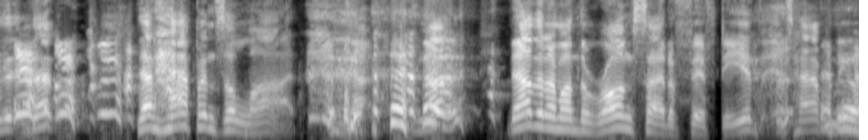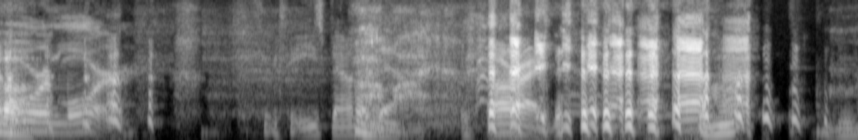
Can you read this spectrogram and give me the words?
that that happens a lot. Now, now- now that I'm on the wrong side of 50, it, it's happening more and more. And Oh, down. my. All right. Yeah. Mhm.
